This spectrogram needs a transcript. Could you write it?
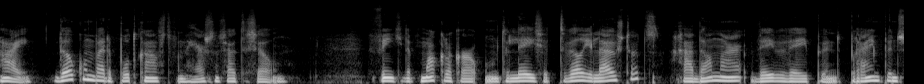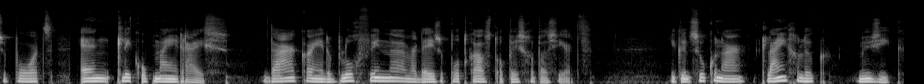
Hi, welkom bij de podcast van Hersens uit de Cel. Vind je het makkelijker om te lezen terwijl je luistert? Ga dan naar www.brein.support en klik op Mijn Reis. Daar kan je de blog vinden waar deze podcast op is gebaseerd. Je kunt zoeken naar Klein Geluk Muziek.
